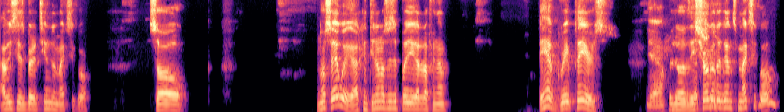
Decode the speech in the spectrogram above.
obviously it's better team than Mexico. So no sé, güey. Argentina no sé si puede llegar a la final. They have great players, Yeah. but if they That's struggled true. against Mexico,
